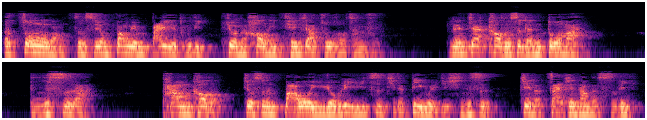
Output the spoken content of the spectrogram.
而周文王则是用方圆百里的土地就能号令天下诸侯臣服。人家靠的是人多吗？不是啊，他们靠的就是能把握有利于自己的地位以及形势。进而展现他们的实力。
